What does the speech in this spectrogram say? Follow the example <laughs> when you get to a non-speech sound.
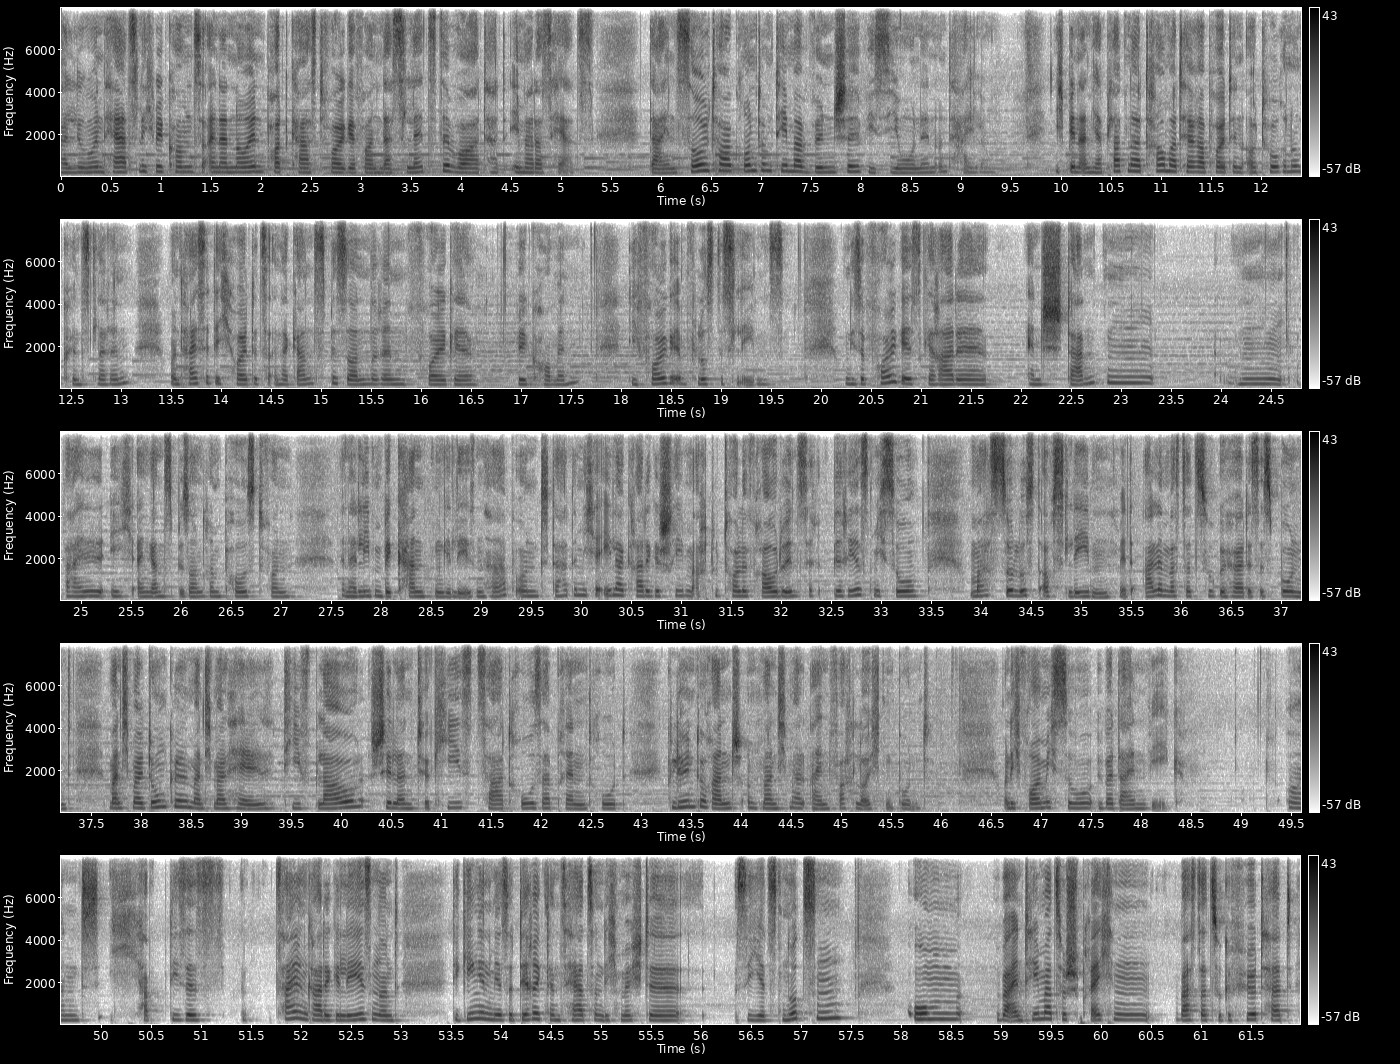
Hallo und herzlich willkommen zu einer neuen Podcast-Folge von Das letzte Wort hat immer das Herz. Dein Soul Talk rund um Thema Wünsche, Visionen und Heilung. Ich bin Anja Plattner, Traumatherapeutin, Autorin und Künstlerin und heiße dich heute zu einer ganz besonderen Folge willkommen. Die Folge im Fluss des Lebens. Und diese Folge ist gerade entstanden, hm, weil ich einen ganz besonderen Post von einer lieben Bekannten gelesen habe. Und da hatte Michaela gerade geschrieben, ach du tolle Frau, du inspirierst mich so, machst so Lust aufs Leben mit allem, was dazugehört. Es ist bunt, manchmal dunkel, manchmal hell, tiefblau, schillernd türkis, zart rosa, brennend rot, glühend orange und manchmal einfach leuchtend bunt. Und ich freue mich so über deinen Weg. Und ich habe dieses Zeilen gerade gelesen und die gingen mir so direkt ins Herz und ich möchte sie jetzt nutzen, um über ein Thema zu sprechen, was dazu geführt hat,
